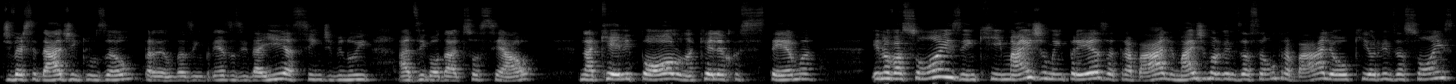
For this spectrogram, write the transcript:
diversidade e inclusão para dentro das empresas, e daí assim diminui a desigualdade social naquele polo, naquele ecossistema. Inovações em que mais de uma empresa trabalha, mais de uma organização trabalha, ou que organizações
